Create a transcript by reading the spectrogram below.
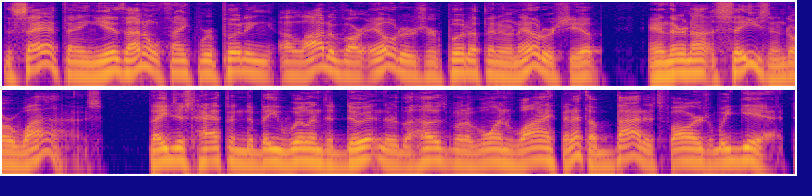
The sad thing is, I don't think we're putting a lot of our elders are put up in an eldership and they're not seasoned or wise. They just happen to be willing to do it, and they're the husband of one wife, and that's about as far as we get.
